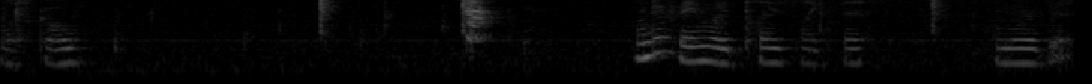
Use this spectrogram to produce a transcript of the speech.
let's go. wonder if anybody plays like this on Orbit.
